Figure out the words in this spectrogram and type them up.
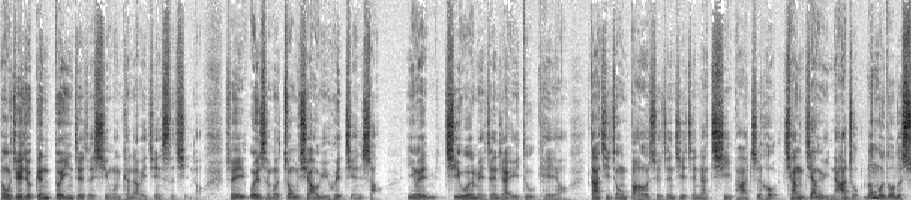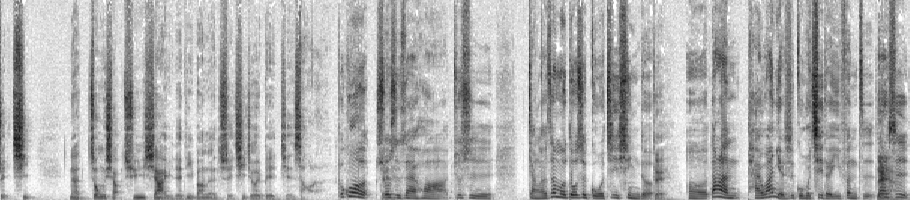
那我觉得就跟对应这则新闻看到一件事情哦，所以为什么中小雨会减少？因为气温每增加一度 K 哦，大气中饱和水蒸气增加七趴之后，强降雨拿走那么多的水汽，那中小区下雨的地方的水汽就会被减少了。不过说实在话，就是讲了这么多是国际性的，对，呃，当然台湾也是国际的一份子，但是。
